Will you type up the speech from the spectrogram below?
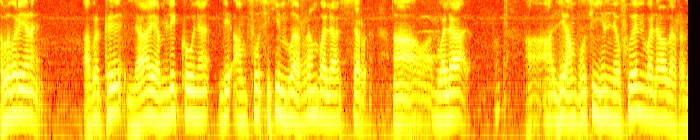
അത് പറയാണ് അവർക്ക് ലാ എംലിക്കൂന ലി അംഫുസിഹിം വെറം വല ശർ വല ലി അംഫുസിഹിം നഫുവൻ വലാതറൻ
